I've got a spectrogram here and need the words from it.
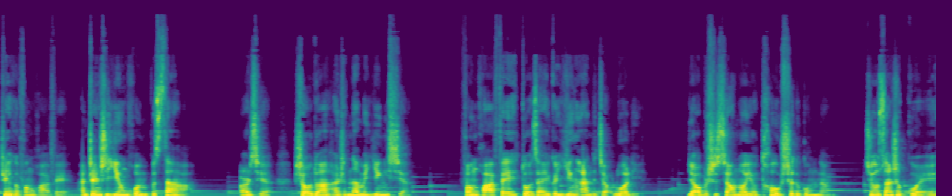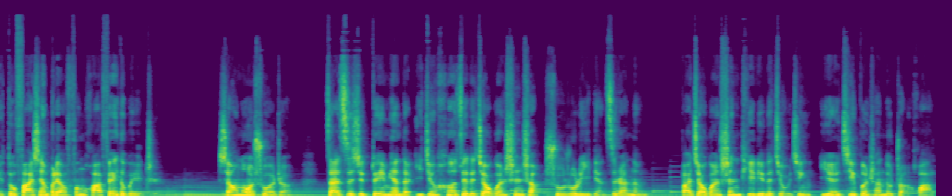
这个冯华飞还真是阴魂不散啊！而且手段还是那么阴险。冯华飞躲在一个阴暗的角落里，要不是肖诺有透视的功能，就算是鬼都发现不了冯华飞的位置。肖诺说着，在自己对面的已经喝醉的教官身上输入了一点自然能，把教官身体里的酒精也基本上都转化了。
